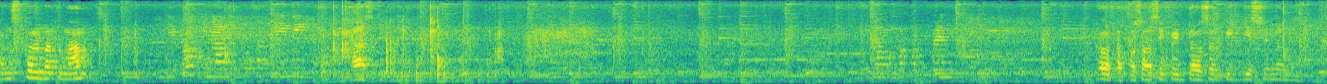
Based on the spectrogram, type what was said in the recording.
Ang skull ba ito, ma'am? Hindi po, ginamit ko sa clinic. Ah, sa clinic. Oh, tapos kasi 5,000 pages yun, ma'am.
